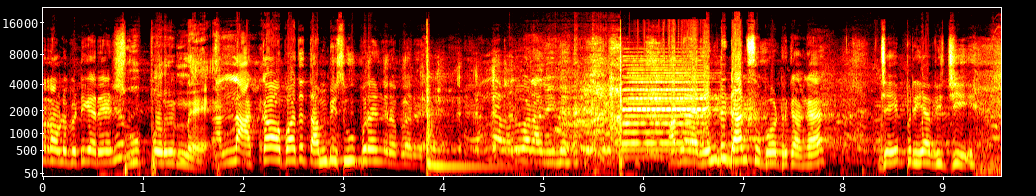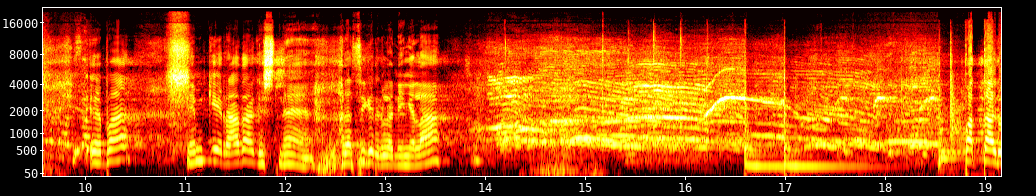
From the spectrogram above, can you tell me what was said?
பாடுற அவ்வளோ பெட்டிக்காரு. சூப்பர்னே நல்லா அக்காவை பார்த்து தம்பி சூப்பருங்கிற பாரு. நல்லா வருவாடா நீங்க அப்படி ரெண்டு டான்ஸை போட்டிருக்காங்க. ஜெயப்பிரியா விஜி. ஏப்பா எம்கே ராதாகிருஷ்ணன் ரசிகர்களா நீங்களாம் பத்தாது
